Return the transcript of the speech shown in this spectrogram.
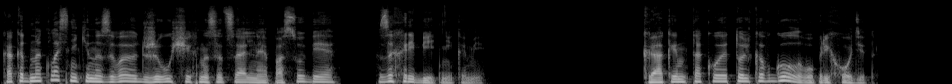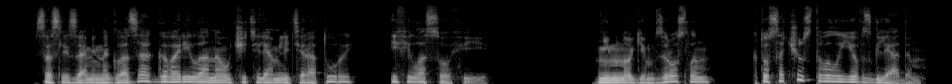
как одноклассники называют живущих на социальное пособие захребетниками. Как им такое только в голову приходит? Со слезами на глазах говорила она учителям литературы и философии. Немногим взрослым, кто сочувствовал ее взглядом.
